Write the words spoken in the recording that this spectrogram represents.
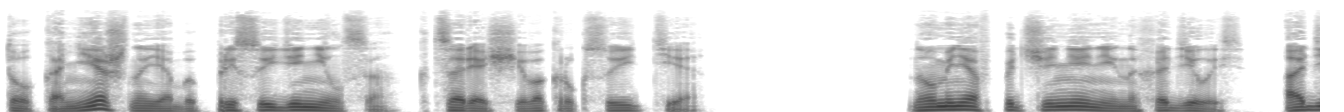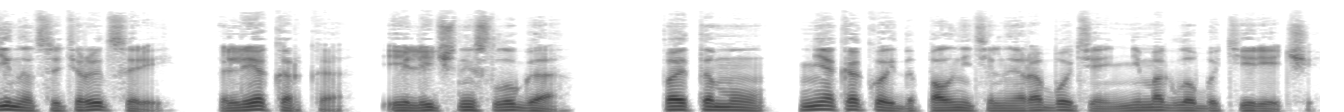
то, конечно, я бы присоединился к царящей вокруг суете. Но у меня в подчинении находилось одиннадцать рыцарей, лекарка и личный слуга. поэтому ни о какой дополнительной работе не могло быть и речи.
